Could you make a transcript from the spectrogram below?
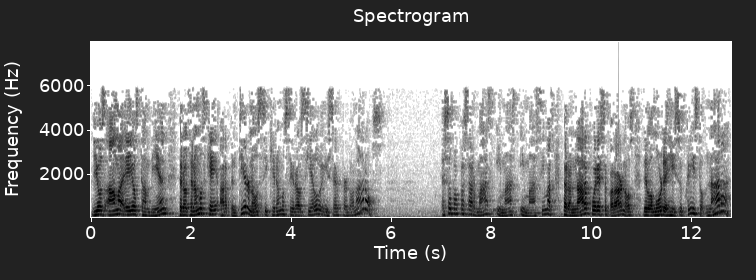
Dios ama a ellos también, pero tenemos que arrepentirnos si queremos ir al cielo y ser perdonados. Eso va a pasar más y más y más y más. Pero nada puede separarnos del amor de Jesucristo. Nada.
